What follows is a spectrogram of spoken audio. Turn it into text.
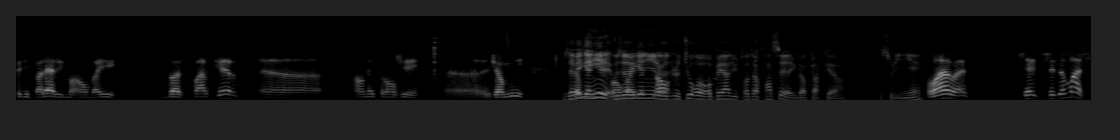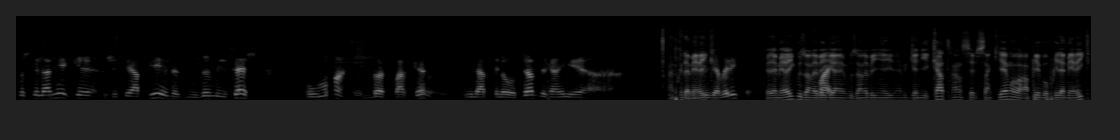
Philippe Allaire, il m'a envoyé Burt Parker euh, en étranger. Jean-Mi, Vous avez gagné, vous avez gagné le, le Tour européen du trotteur français avec Burt Parker. Hein, vous soulignez. Ouais, ouais. C'est, c'est dommage parce que l'année que j'étais à pied, le 2016, pour moi, Burt Parker, il a fait la hauteur de gagner. euh, Après l'Amérique. Prix d'Amérique. Prix d'Amérique, vous en avez, Ouais. ga- vous en avez gagné- gagné 4, c'est le cinquième. On va rappeler vos prix d'Amérique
